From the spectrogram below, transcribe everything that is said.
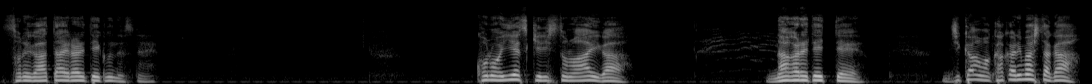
それが与えられていくんですね。このイエス・キリストの愛が流れていって時間はかかりましたが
